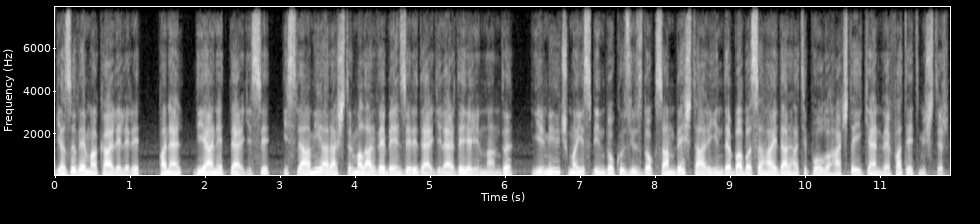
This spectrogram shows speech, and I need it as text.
Yazı ve makaleleri, Panel, Diyanet Dergisi, İslami Araştırmalar ve benzeri dergilerde yayınlandı. 23 Mayıs 1995 tarihinde babası Haydar Hatipoğlu Haç'ta iken vefat etmiştir.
